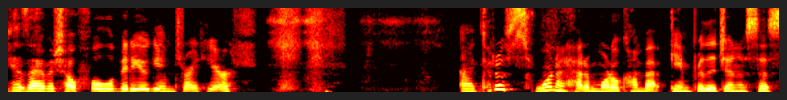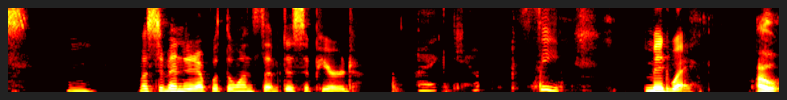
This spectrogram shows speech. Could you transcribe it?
Because I have a shelf full of video games right here. I could have sworn I had a Mortal Kombat game for the Genesis. Hmm. Must have ended up with the ones that disappeared. I can't see. Midway. Oh,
